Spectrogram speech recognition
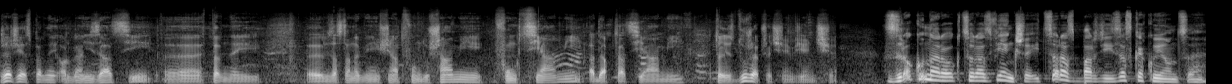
Rzecz jest w pewnej organizacji, e, w pewnej e, zastanowieniu się nad funduszami, funkcjami, adaptacjami. To jest duże przedsięwzięcie. Z roku na rok coraz większe i coraz bardziej zaskakujące.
